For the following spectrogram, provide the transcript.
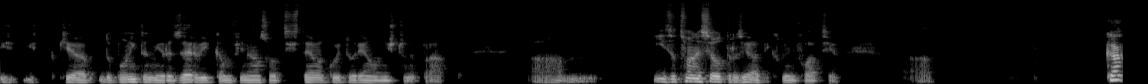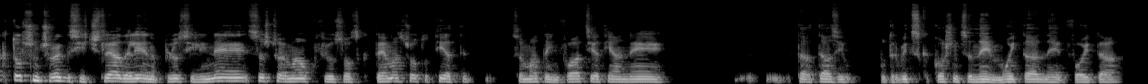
и, и такива допълнителни резерви към финансовата система, които реално нищо не правят. А, и затова не се отразяват и като инфлация. Как точно човек да си изчислява дали е на плюс или не, също е малко философска тема, защото тия, самата инфлация, тя не е тази потребителска кошница не е моята, не е твоята,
